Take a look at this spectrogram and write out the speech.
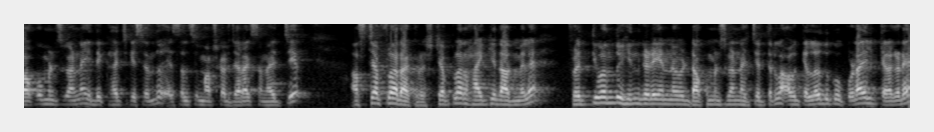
ಡಾಕ್ಯುಮೆಂಟ್ಸ್ಗಳನ್ನ ಇದಕ್ಕೆ ಹಚ್ಚಿಕೆಸಂದು S L C marks card xerox ಅನ್ನು ಹಚ್ಚಿ ಸ್ಟೆಪ್ಲರ್ ಹಾಕ್ರಿ. ಸ್ಟೆಪ್ಲರ್ ಹಾಕಿದಾದ್ಮೇಲೆ ಪ್ರತಿಯೊಂದು ಹಿಂದ್ಗಡೆ ಏನು ಡಾಕ್ಯುಮೆಂಟ್ಸ್ಗಳನ್ನ ಹಚ್ಚಿರ್ತಾರಲ್ಲ, ಅವಕ್ಕೆಲ್ಲದಕ್ಕೂ ಕೂಡ ಇಲ್ಲಿ ಕೆಳಗಡೆ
